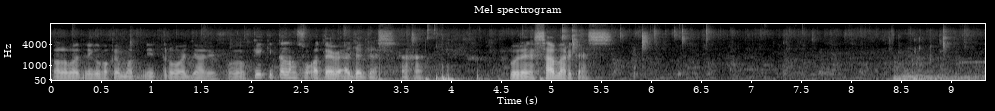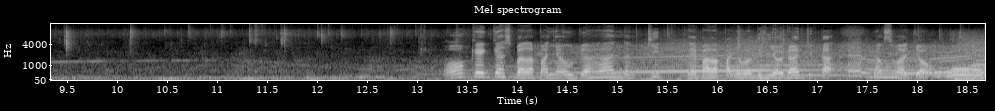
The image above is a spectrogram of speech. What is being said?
Kalau buat ini gue pakai mod nitro aja rifle oke kita langsung otw aja guys. Gue udah gak sabar guys. Oke guys, balapannya udahan dan kita eh balapannya loadingnya udahan kita langsung aja. Wow,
